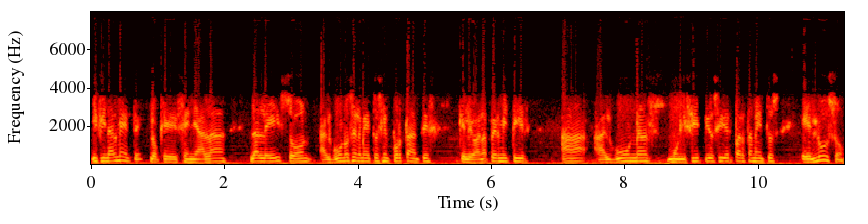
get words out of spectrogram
Y finalmente, lo que señala la ley son algunos elementos importantes que le van a permitir a algunos municipios y departamentos el uso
